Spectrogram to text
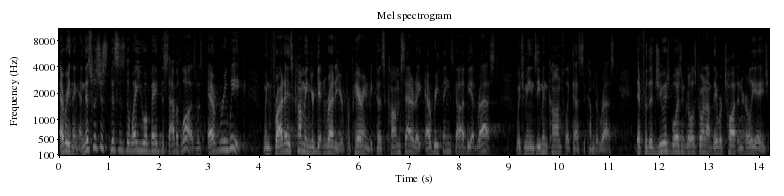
Everything. And this was just, this is the way you obeyed the Sabbath laws, was every week. When Friday's coming, you're getting ready, you're preparing because come Saturday, everything's got to be at rest, which means even conflict has to come to rest that for the Jewish boys and girls growing up, they were taught in an early age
